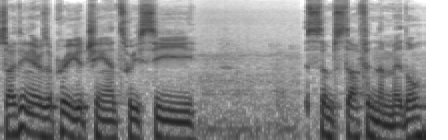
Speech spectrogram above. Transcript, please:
So I think there's a pretty good chance we see some stuff in the middle.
